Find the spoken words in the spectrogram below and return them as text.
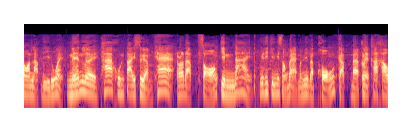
นอนหลับดีด้วย เน้นเลย ถ้าคุณไตเสื่อมแค่ระดับ 2 กินได้ วิธีกินมี 2 แบบ มันมีแบบผงกับแบบเกล็ดคาคาว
